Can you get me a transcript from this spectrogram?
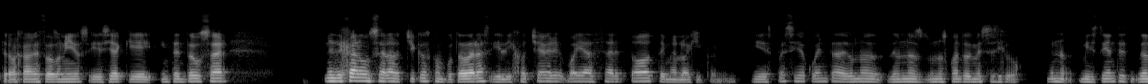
trabajaba en Estados Unidos y decía que intentó usar les dejaron usar a los chicos computadoras y él dijo, chévere, voy a hacer todo tecnológico. ¿no? Y después se dio cuenta de, uno, de unos, unos cuantos meses y dijo, bueno, mis estudiantes no,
